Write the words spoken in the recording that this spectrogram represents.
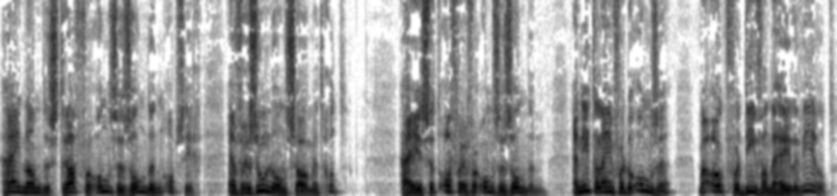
Hij nam de straf voor onze zonden op zich en verzoende ons zo met God. Hij is het offer voor onze zonden, en niet alleen voor de onze, maar ook voor die van de hele wereld.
